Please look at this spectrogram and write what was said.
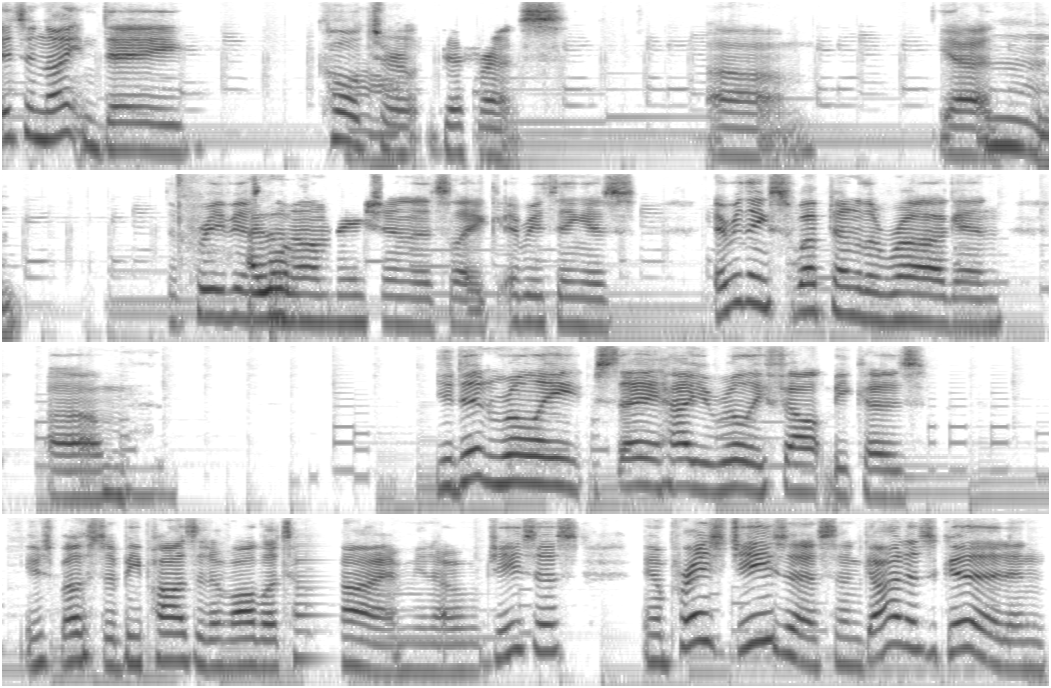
it's a night and day culture wow. difference. Um yeah. Mm the previous love- denomination it's like everything is everything's swept under the rug and um, you didn't really say how you really felt because you're supposed to be positive all the time you know jesus you know praise jesus and god is good and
